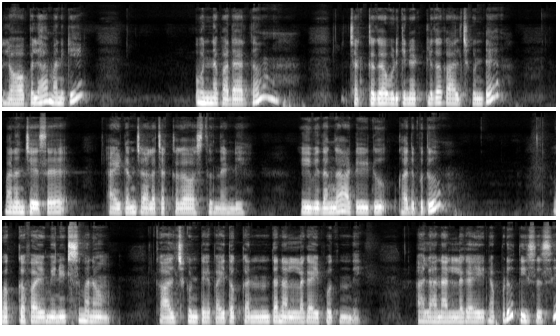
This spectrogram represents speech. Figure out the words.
లోపల మనకి ఉన్న పదార్థం చక్కగా ఉడికినట్లుగా కాల్చుకుంటే మనం చేసే ఐటెం చాలా చక్కగా వస్తుందండి. ఈ విధంగా అటు ఇటు కదుపుతూ ఒక్క ఫైవ్ మినిట్స్ మనం కాల్చుకుంటే పై తొక్కంతా నల్లగా అయిపోతుంది. అలా నల్లగా అయినప్పుడు తీసేసి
